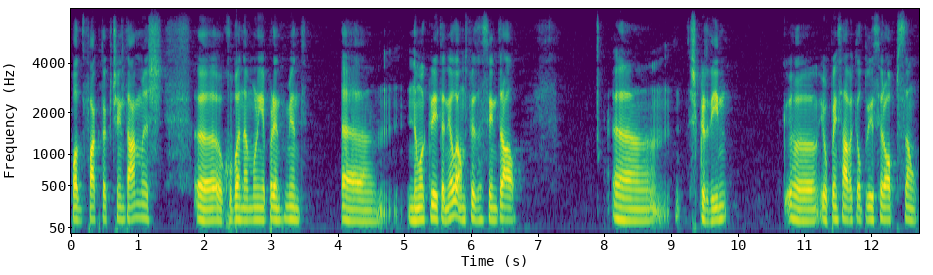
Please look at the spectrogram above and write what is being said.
pode de facto acrescentar, mas uh, o Ruben Amorim aparentemente uh, não acredita nele, é um defesa central uh, escardino. Uh, eu pensava que ele podia ser a opção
